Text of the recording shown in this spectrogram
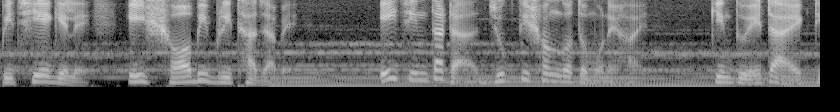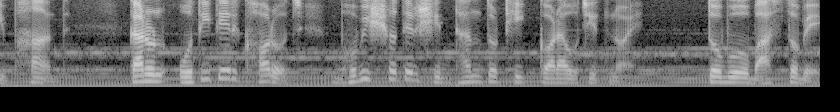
পিছিয়ে গেলে এই সবই বৃথা যাবে। এই চিন্তাটা যুক্তিসঙ্গত মনে হয়, কিন্তু এটা একটি ফাঁদ, কারণ অতীতের খরচ ভবিষ্যতের সিদ্ধান্ত ঠিক করা উচিত নয়। তবুও বাস্তবে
